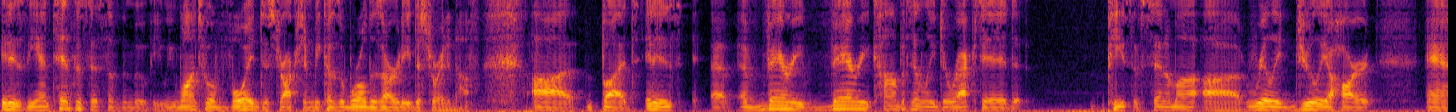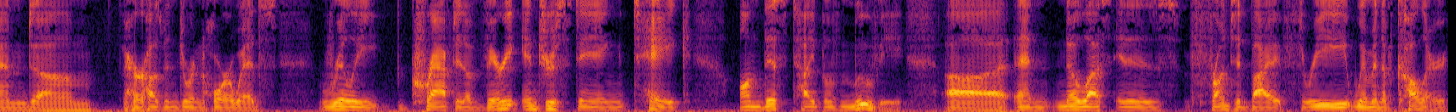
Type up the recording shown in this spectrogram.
it is the antithesis of the movie. We want to avoid destruction because the world is already destroyed enough. Uh, but it is a, a, very, very competently directed piece of cinema. Uh, really, Julia Hart and um, her husband Jordan Horowitz really crafted a very interesting take on this type of movie. Uh, and no less, it is fronted by three women of color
